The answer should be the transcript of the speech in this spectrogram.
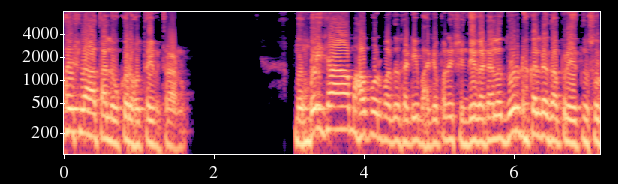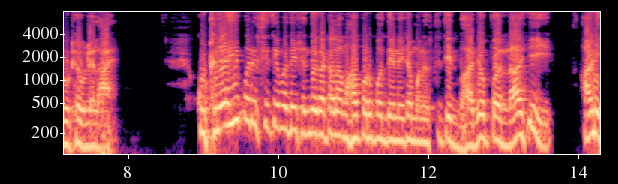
फैसला आता लवकर होतोय मित्रांनो. मुंबईच्या महापौर पदासाठी भाजपने शिंदे गटाला दूर ढकलण्याचा प्रयत्न सुरू ठेवलेला आहे. कुठल्याही परिस्थितीमध्ये शिंदे गटाला महापौर पद देण्याच्या मनस्थितीत भाजप नाही आणि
